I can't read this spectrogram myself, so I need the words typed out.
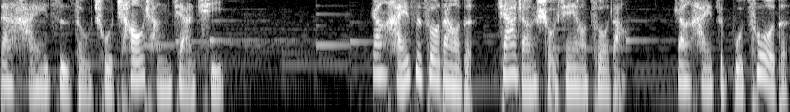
带孩子走出超长假期。让孩子做到的，家长首先要做到；让孩子不做的，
